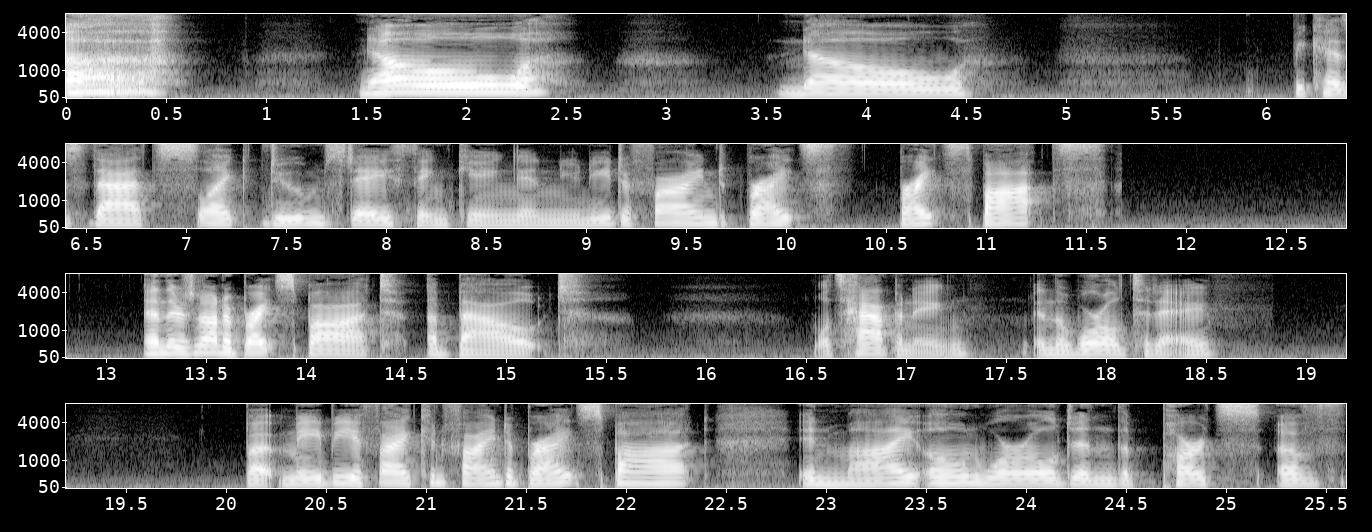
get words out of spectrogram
Ugh. No no because that's like doomsday thinking and you need to find bright bright spots. And there's not a bright spot about what's happening in the world today. But maybe if i can find a bright spot in my own world and the parts of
